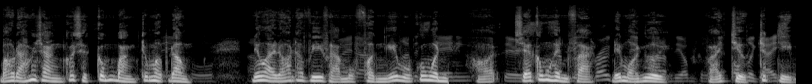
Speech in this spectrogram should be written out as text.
bảo đảm rằng có sự công bằng trong hợp đồng. Nếu ai đó đã vi phạm một phần nghĩa vụ của mình, họ sẽ có một hình phạt để mọi người phải chịu trách nhiệm.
